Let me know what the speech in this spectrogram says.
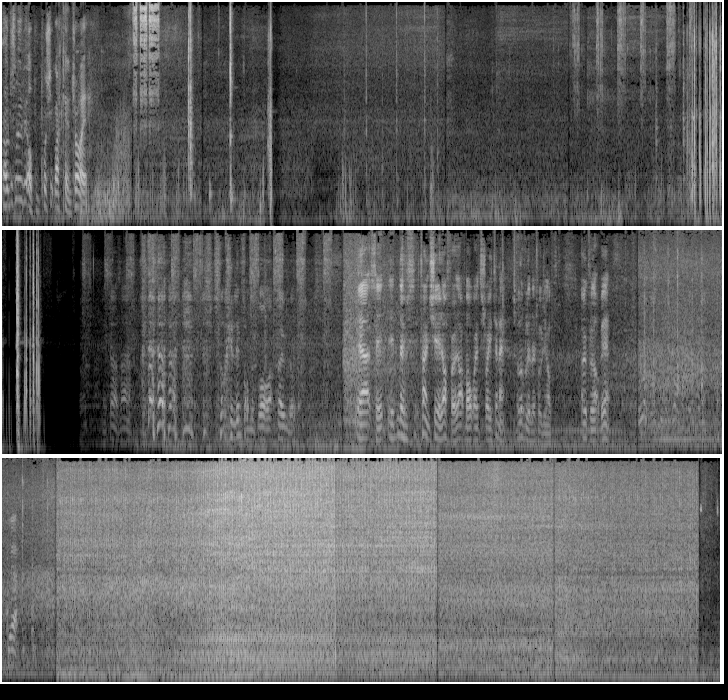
I'll just lube it up and push it back in. Try it. Fucking live on the floor, that foamed up. Yeah, that's it. It, no, it ain't sheared off. That bolt went straight in it. A lovely little job. Hopefully that'll be it. Yeah.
